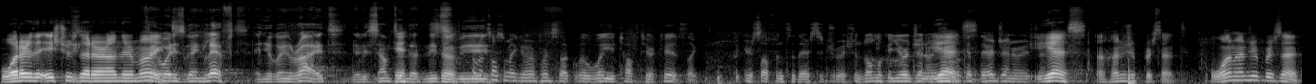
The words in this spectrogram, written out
What are the issues that are on their If mind? everybody's going left and you're going right, there is something Yeah, that needs so- to Well, be. it's also making reference to like, the way you talk to your kids. Like, put yourself into their situation. Don't look at your generation. Yes. Look at their generation. Yes, a hundred percent, one hundred percent.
